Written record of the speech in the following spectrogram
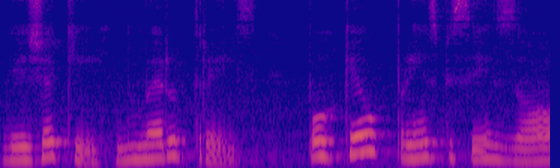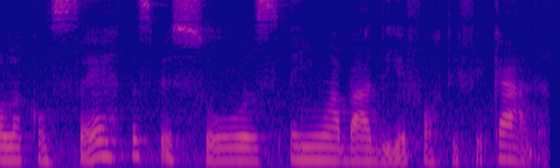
Veja aqui, número 3. Por que o príncipe se isola com certas pessoas em uma abadia fortificada?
